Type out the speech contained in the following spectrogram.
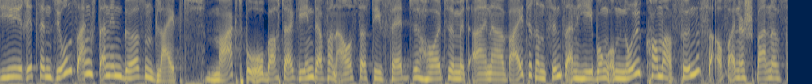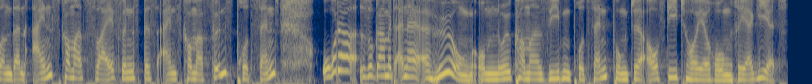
Die Rezensionsangst an den Börsen bleibt. Marktbeobachter gehen davon aus, dass die Fed heute mit einer weiteren Zinsanhebung um 0,5 auf eine Spanne von dann 1,25 bis 1,5 Prozent oder sogar mit einer Erhöhung um 0,7 Prozentpunkte auf die teure Steuerung reagiert.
